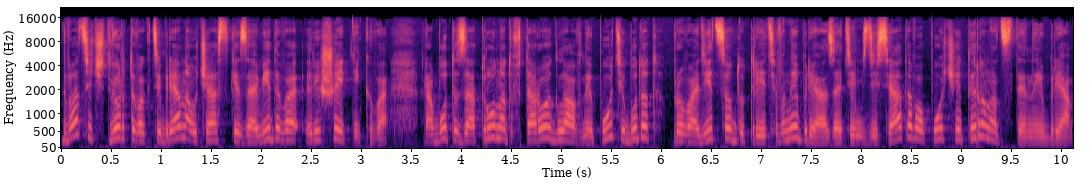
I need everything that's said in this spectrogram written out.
24 октября на участке Завидово-Решетникова. Работы затронут второй главный путь и будут проводиться до 3 ноября, а затем с 10 по 14 ноября.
